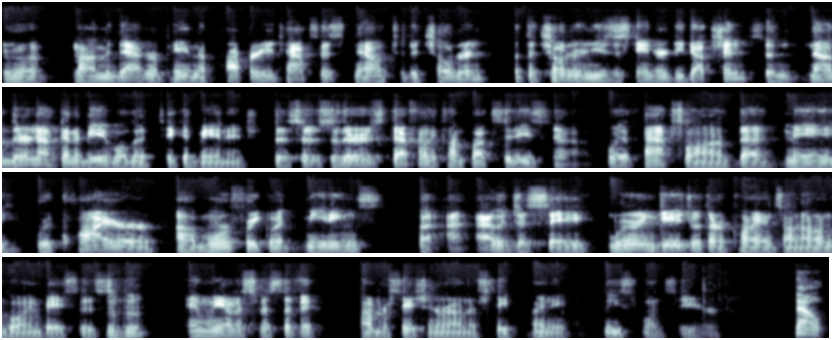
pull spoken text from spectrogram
you know mom and dad were paying the property taxes now to the children but the children use a standard deduction so now they're not going to be able to take advantage. So, so, so there's definitely complexities uh, with tax law that may require uh, more frequent meetings. But I, I, would just say we're engaged with our clients on an ongoing basis. Mm-hmm. and we have a specific conversation around estate planning at least once a year. Now,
